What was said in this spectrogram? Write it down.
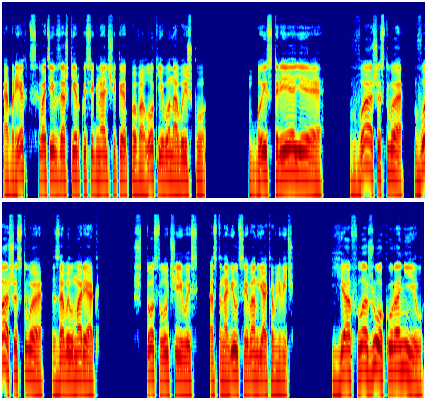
а Брехт, схватив за шкирку сигнальщика, поволок его на вышку. «Быстрее! Вашество! Вашество!» — завыл моряк. «Что случилось?» — остановился Иван Яковлевич. Я флажок уронил.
